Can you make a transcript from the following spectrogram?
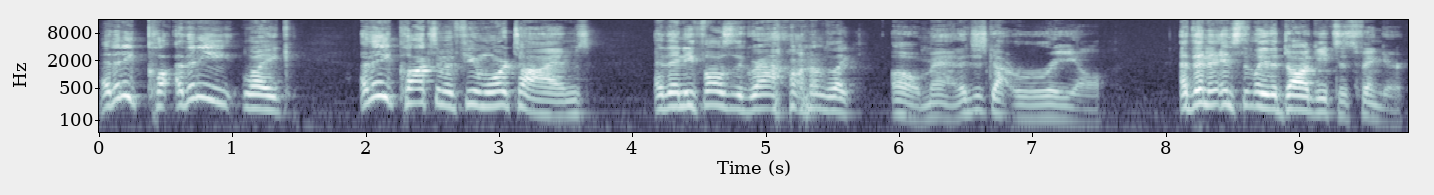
and then he, cl- and then he like, and then he clocks him a few more times, and then he falls to the ground. I'm like, oh man, it just got real. And then instantly the dog eats his finger.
